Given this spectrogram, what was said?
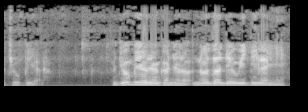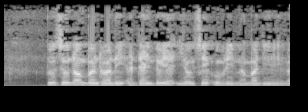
အကျိုးပေးရတာအကျိုးပေးရတဲ့အခါကျတော့အနောဇတေဝီကြည့်လိုက်ရင်သူသုတောင်းပန်ထွက်သည့်အတိုင်းသူ့ရဲ့ရုပ်ဆင်းဥပရိသပတ္တိတွေက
